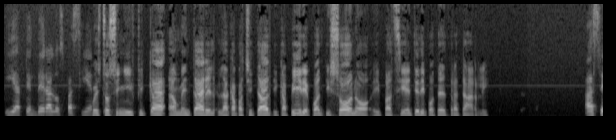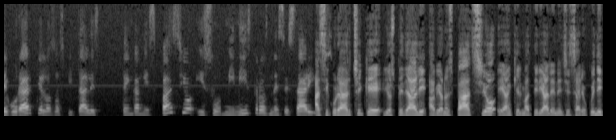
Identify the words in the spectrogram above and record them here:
y atender a los pacientes. Questo significa aumentare la capacità di capire quanti sono i pazienti e di poter trattarli. Asegurar que los hospitales tengan spazio e suministros necessari. Assicurarci che gli ospedali abbiano spazio e anche il materiale necessario. Quindi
